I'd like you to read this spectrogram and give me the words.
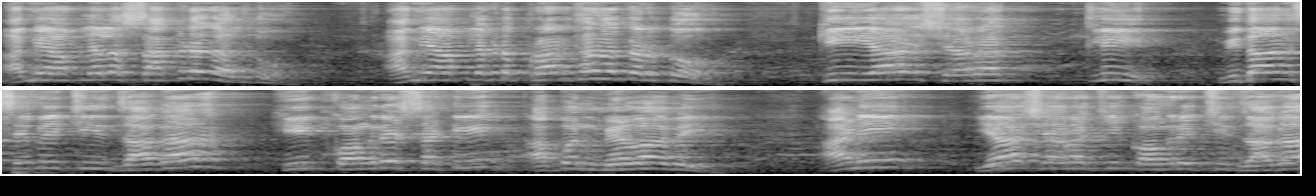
आम्ही आपल्याला साकडं घालतो आम्ही आपल्याकडे प्रार्थना करतो की या शहरातली विधानसभेची जागा ही काँग्रेससाठी आपण मिळवावी. आणि या शहराची काँग्रेसची जागा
